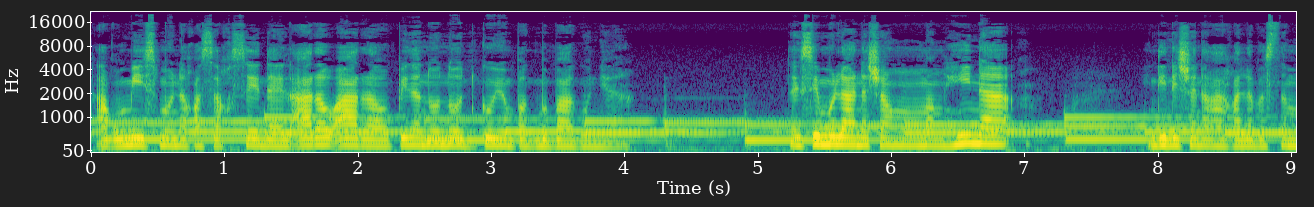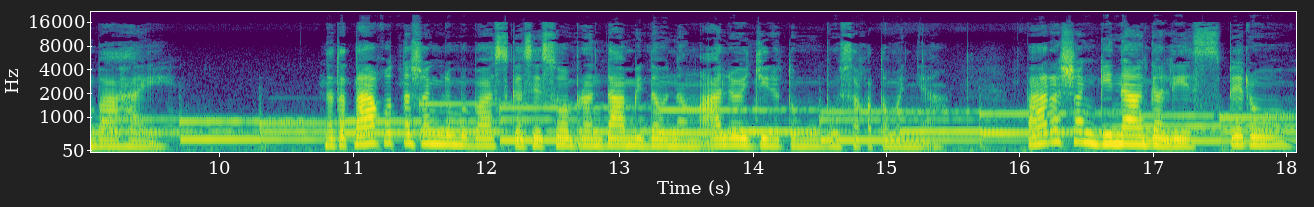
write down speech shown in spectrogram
Ako mismo nakasaksi dahil araw-araw pinanonood ko yung pagbabago niya. Nagsimula na siyang manghina, hindi na siya nakakalabas ng bahay. Natatakot na siyang lumabas kasi sobrang dami daw ng allergy na tumubo sa katawan niya. Para siyang ginagalis pero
